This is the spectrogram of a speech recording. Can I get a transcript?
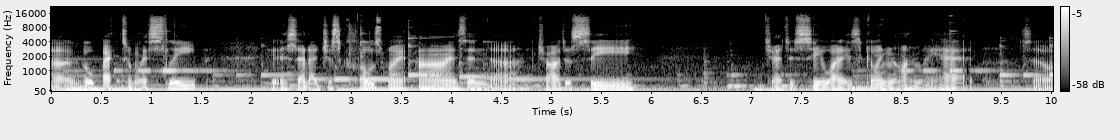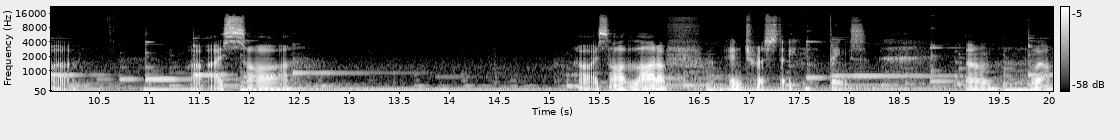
uh, go back to my sleep instead I just closed my eyes and uh, try to see try to see what is going on in my head. So uh, I saw uh, I saw a lot of interesting things. Um, well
